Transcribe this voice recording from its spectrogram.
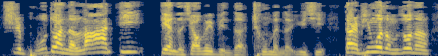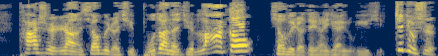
是不断的拉低电子消费品的成本的预期，但是苹果怎么做呢？它是让消费者去不断的去拉高消费者这样这样一种预期，这就是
